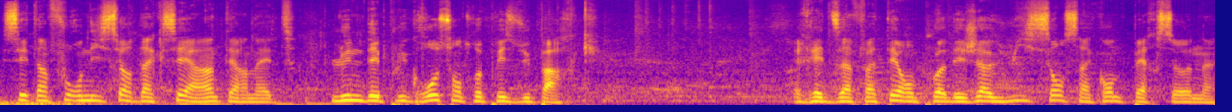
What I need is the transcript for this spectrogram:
c'est un fournisseur d'accès à Internet, l'une des plus grosses entreprises du parc. Reza Fateh emploie déjà 850 personnes.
